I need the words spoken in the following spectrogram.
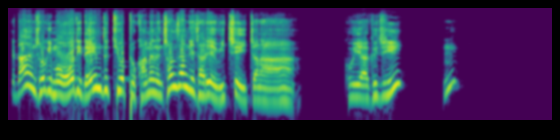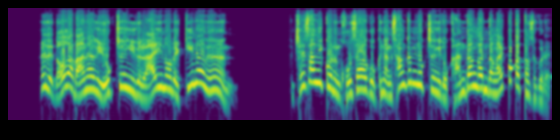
그러니까 나는 저기 뭐 어디 네임드 티어표 가면은 천상계 자리에 위치해 있잖아. 구이야, 그지? 응? 근데 너가 만약에 욕쟁이 그 라인업에 끼면은 그 최상위권은 고사하고 그냥 상급 욕쟁이도 간당간당 할 것 같아서 그래.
